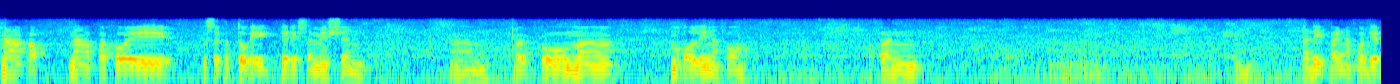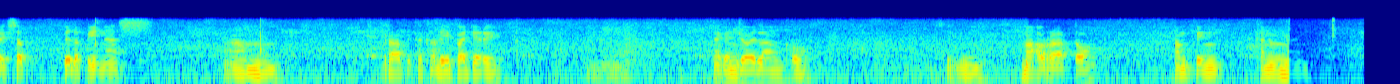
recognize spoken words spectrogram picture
nakap napakoy usa ka tuig diri sa mission um, bago ma maulin ako apan um, nalipay na ako diri sa Pilipinas. Um, grabe ka kalipay diri. Um, nag-enjoy lang ko. Sige. Maorato amping kanuna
